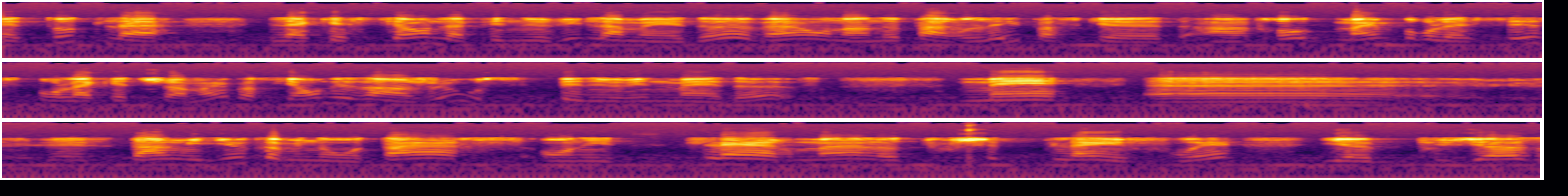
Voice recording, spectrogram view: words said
mais toute la, la question de la pénurie de la main-d'œuvre, hein, on en a parlé parce que, entre autres, même pour le CIS, pour la quai de chemin, parce qu'ils ont des enjeux aussi de pénurie de main-d'œuvre. Mais euh, dans le milieu communautaire, on est clairement là, touché de plein fouet. Il y a plusieurs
